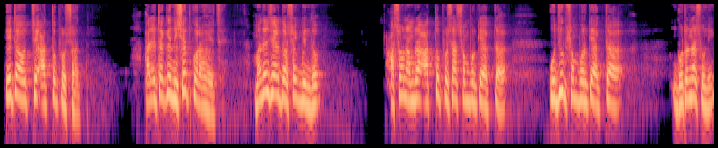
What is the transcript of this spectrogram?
এটা হচ্ছে আত্মপ্রসাদ। আর এটাকে নিষেধ করা হয়েছে। মাদের যারা দর্শকবৃন্দ, আসুন আমরা আত্মপ্রসাদ সম্পর্কে একটা, উজুব সম্পর্কে একটা ঘটনা শুনি,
